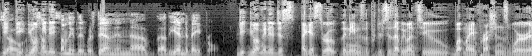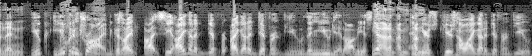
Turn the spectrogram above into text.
Do- So do- do you want me to- something that was done in uh, uh, the end of April? Do, do you want me to just I guess throw out the names of the producers that we went to, what my impressions were, and then You you can- can, try because I, I see I got a different I got a different view than you did obviously. yeah, and I'm I'm, And I'm here's here's how I got a different view.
